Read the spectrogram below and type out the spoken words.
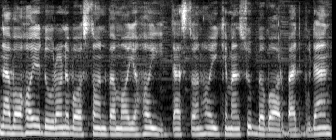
نواهای دوران باستان و مایه دستانهایی که منصوب به باربد بودند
